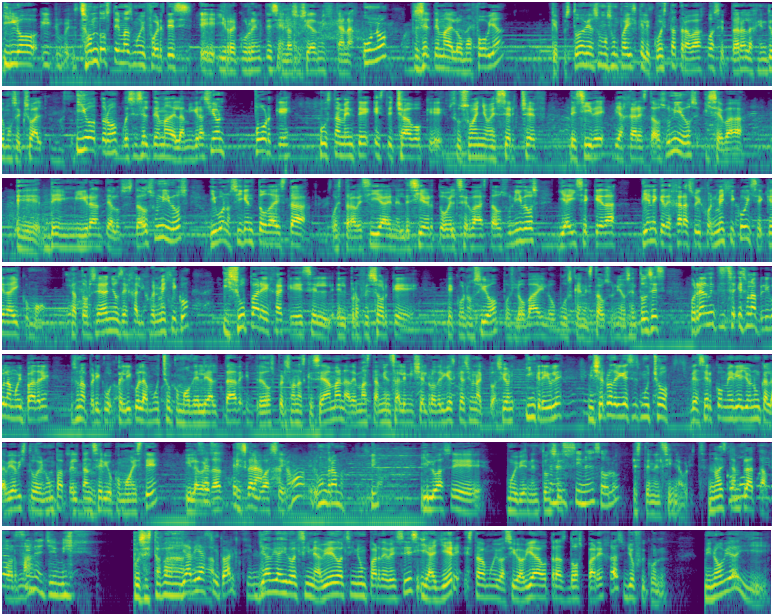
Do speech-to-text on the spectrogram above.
Y, lo, y son dos temas muy fuertes eh, y recurrentes en la sociedad mexicana. Uno pues, es el tema de la homofobia, que pues todavía somos un país que le cuesta trabajo aceptar a la gente homosexual. Y otro, pues es el tema de la migración, porque justamente este chavo que su sueño es ser chef decide viajar a Estados Unidos y se va eh, de inmigrante a los Estados Unidos. Y bueno, siguen toda esta pues travesía en el desierto, él se va a Estados Unidos y ahí se queda, tiene que dejar a su hijo en México y se queda ahí como 14 años, deja al hijo en México. Y su pareja, que es el, el profesor que, que conoció, pues lo va y lo busca en Estados Unidos. Entonces, pues realmente es, una película muy padre, es una película mucho como de lealtad entre dos personas que se aman. Además, también sale Michelle Rodríguez, que hace una actuación increíble. Michelle Rodríguez es mucho de hacer comedia, yo nunca la había visto en un papel tan serio como este, y la Pues es- verdad es es, que drama, lo hace. ¿no? Un drama, sí. Y lo hace muy bien. ¿En el Entonces, cine solo? está en el cine ahorita. No está en ¿Cómo fue ir al plataforma. cine, Jimmy? Pues estaba. ¿Ya habías ido al cine? Ya había ido al cine, había ido al cine un par de veces y ayer estaba muy vacío. Había otras dos parejas, yo fui con mi novia y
